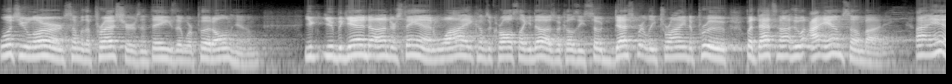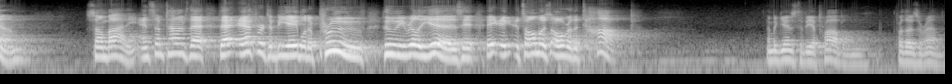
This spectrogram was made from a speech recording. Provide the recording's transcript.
Once you learn some of the pressures and things that were put on him, you, you begin to understand why he comes across like he does because he's so desperately trying to prove, but that's not who I am somebody. I am somebody. And sometimes that, that effort to be able to prove who he really is, it, it, it's almost over the top and begins to be a problem for those around them.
